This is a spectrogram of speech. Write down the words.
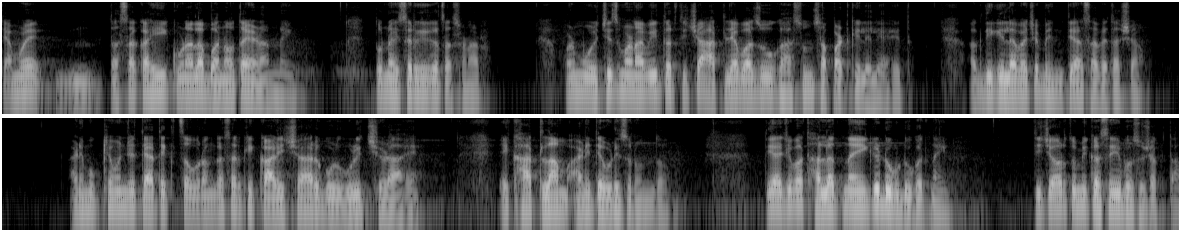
त्यामुळे तसा काही कुणाला बनवता येणार नाही. तो नैसर्गिकच असणार. पण मूळचीच म्हणावी तर तिच्या आतल्या बाजू घासून सपाट केलेली आहेत. अगदी गिलाव्याच्या भिंती असाव्यात अशा. आणि मुख्य म्हणजे त्यात एक चौरंगासारखी काळीशार गुळगुळीत शिळा आहे. एक हात लांब आणि तेवढीच रुंद. ती अजिबात हलत नाही की डुगडुगत नाही. तिच्यावर तुम्ही कसेही बसू शकता.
